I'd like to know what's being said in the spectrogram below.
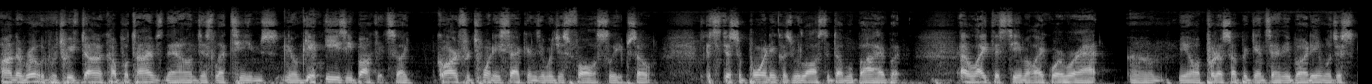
on the road, which we've done a couple times now, and just let teams, you know, get easy buckets. Like guard for 20 seconds and we just fall asleep. So it's disappointing because we lost a double bye, but I like this team. I like where we're at. Um, you know, put us up against anybody and we'll just,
